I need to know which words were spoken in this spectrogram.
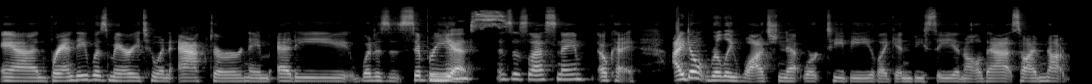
and Brandi was married to an actor named Eddie. What is it? Cibrian? Yes, is his last name? Okay, I don't really watch network TV like NBC and all that, so I'm not.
